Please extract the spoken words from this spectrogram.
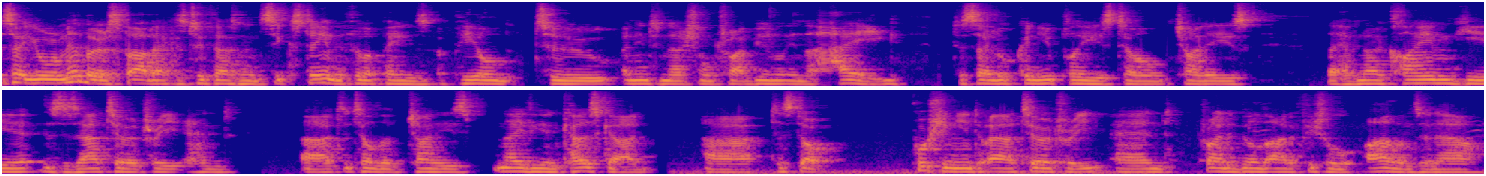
so you'll remember as far back as 2016, the Philippines appealed to an international tribunal in The Hague to say, look, can you please tell Chinese they have no claim here, this is our territory, and uh, to tell the Chinese Navy and Coast Guard uh, to stop pushing into our territory and trying to build artificial islands in our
